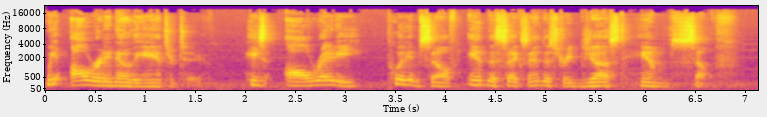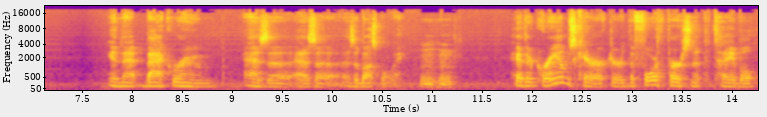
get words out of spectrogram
we already know the answer to. He's already put himself in the sex industry, just himself, in that back room as a as a as a busboy. mm-hmm. Heather Graham's character, the fourth person at the table,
